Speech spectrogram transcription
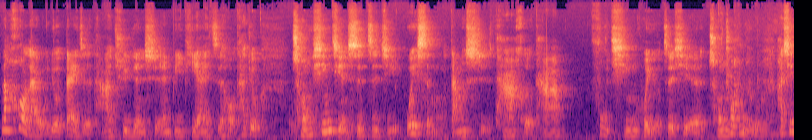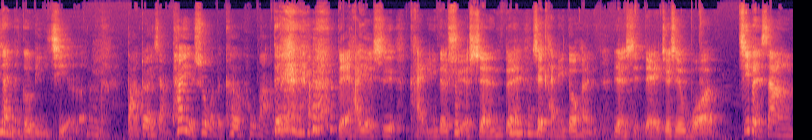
那后来我又带着他去认识 MBTI 之后，他就。重新检视自己，为什么当时他和他父亲会有这些冲突？他现在能够理解了。嗯，打断一下，他也是我的客户吧？对，对，他也是凯琳的学生，对，所以凯琳都很认识。对，就是我基本上。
